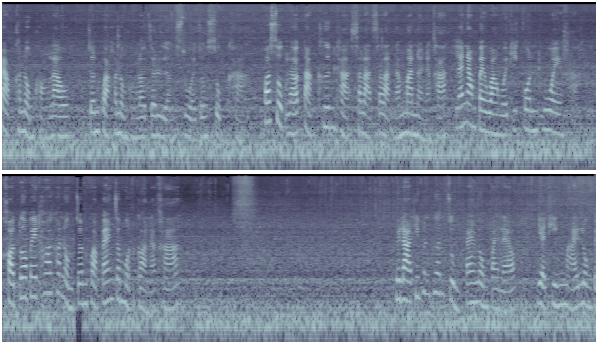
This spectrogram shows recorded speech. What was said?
กลับขนมของเราจนกว่าขนมของเราจะเหลืองสวยจนสุกค่ะ พอสุกแล้วตักขึ้นค่ะ สลัดสลัดน้ำมันหน่อยนะคะ และนำไปวางไว้ที่ก้นถ้วยค่ะ ขอตัวไปทอดขนมจนกว่าแป้งจะหมดก่อนนะคะ เวลาที่เพื่อนๆ จุ่มแป้งลงไปแล้ว อย่าทิ้งไม้ลงไป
